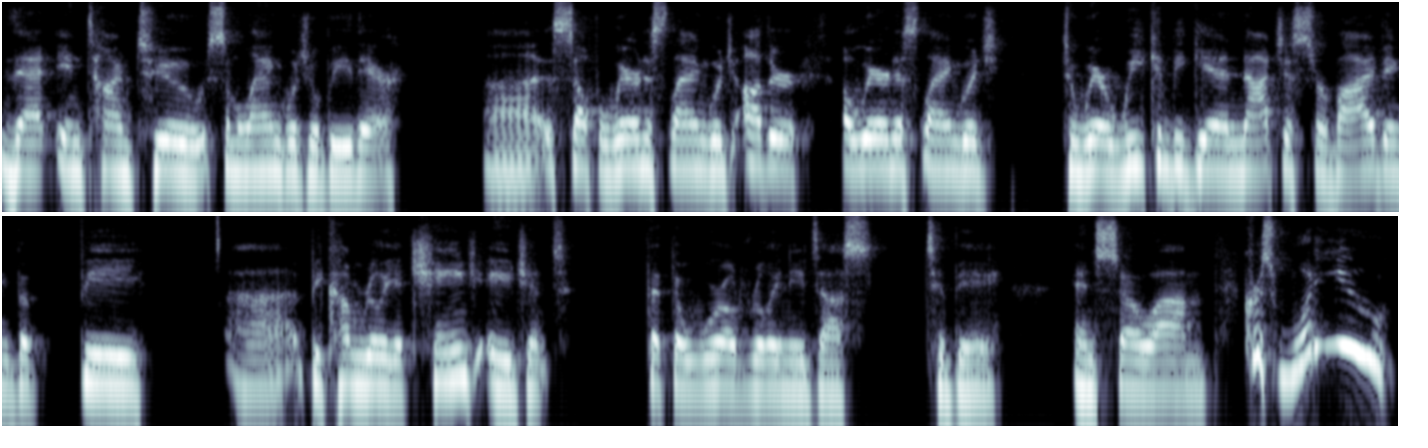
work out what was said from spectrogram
that in time too, some language will be there. Uh, Self awareness language, other awareness language to where we can begin not just surviving, but be uh, become really a change agent that the world really needs us to be. And so, um, Chris, what do you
